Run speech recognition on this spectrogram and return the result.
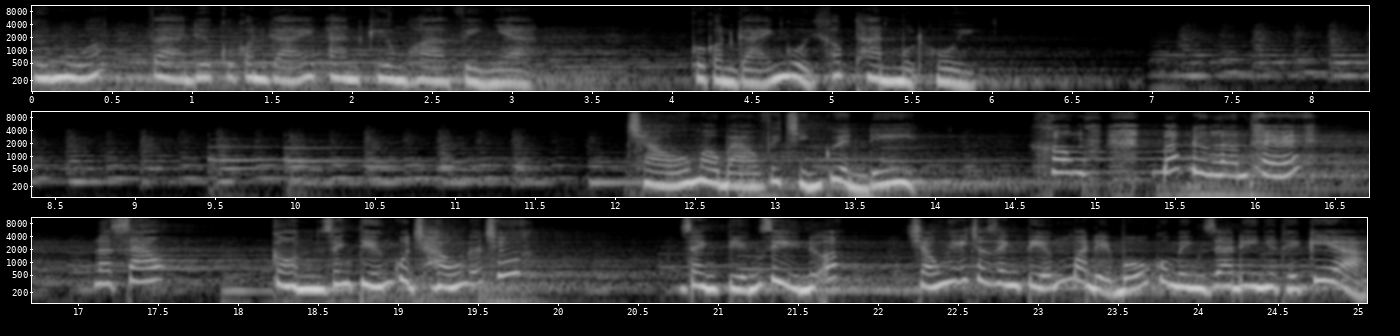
cứu múa và đưa cô con gái An Kyung Hoa về nhà. Cô con gái ngồi khóc than một hồi. Cháu mau báo với chính quyền đi. Không, bác đừng làm thế. Là sao? Còn danh tiếng của cháu nữa chứ. Danh tiếng gì nữa? Cháu nghĩ cho danh tiếng mà để bố của mình ra đi như thế kia à?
